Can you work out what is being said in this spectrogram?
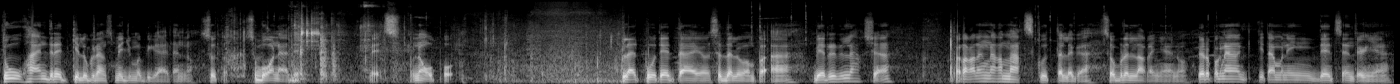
200 kilograms. Medyo mabigatan, no? So, to, subukan natin. Let's, unang upo. Flat footed tayo sa dalawang paa. Very relax siya. Para ka lang naka-max scoot talaga. Sobrang laki niya, no? Pero pag nakikita mo na yung dead center niya,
